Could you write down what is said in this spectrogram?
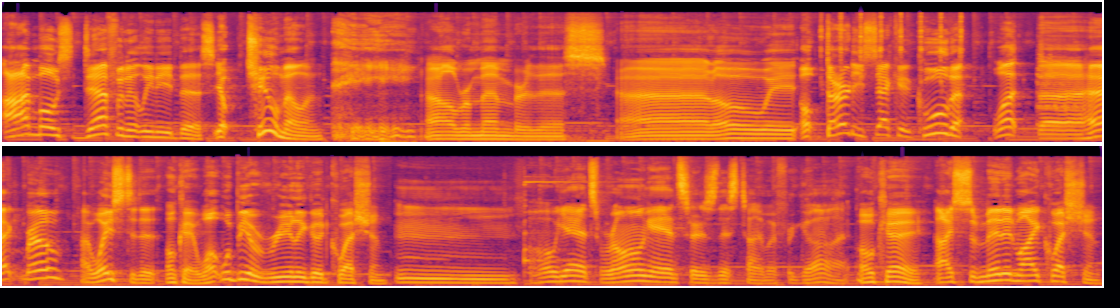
I most definitely need this. Yo, chill, Melon. I'll remember this. I'll always. Oh, 30 second cooldown. What the heck, bro? I wasted it. Okay, what would be a really good question? Mm. Oh, yeah, it's wrong answers this time. I forgot. Okay, I submitted my question.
